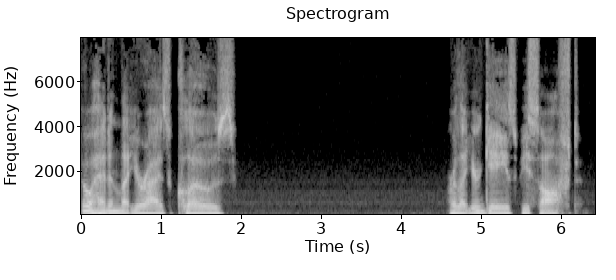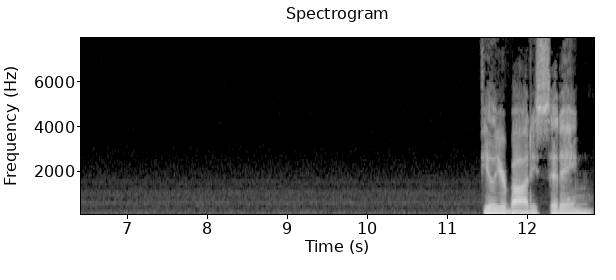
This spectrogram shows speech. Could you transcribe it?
go ahead and let your eyes close or let your gaze be soft. Feel your body sitting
